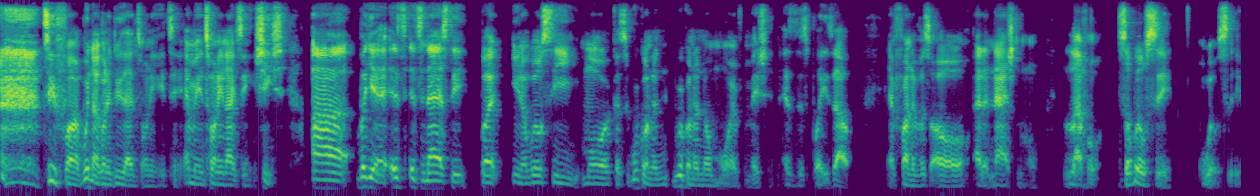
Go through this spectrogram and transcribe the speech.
too far. We're not going to do that in 2018. I mean, 2019. Sheesh. Uh, but yeah, it's it's nasty. But you know, we'll see more because we're gonna we're gonna know more information as this plays out in front of us all at a national level. So we'll see. We'll see.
